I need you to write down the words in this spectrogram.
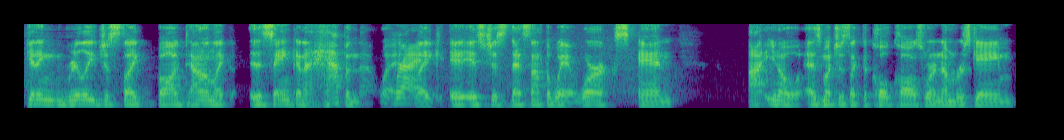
getting really just like bogged down and like this ain't gonna happen that way. Right. Like it- it's just that's not the way it works. And I, you know, as much as like the cold calls were a numbers game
